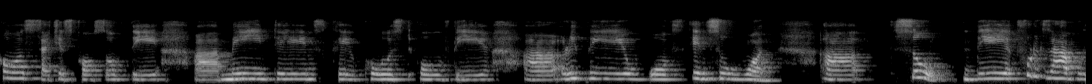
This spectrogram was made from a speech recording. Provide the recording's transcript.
cost such as cost of the uh, maintenance cost of the uh, repair works and so on. Uh, so the, for example,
